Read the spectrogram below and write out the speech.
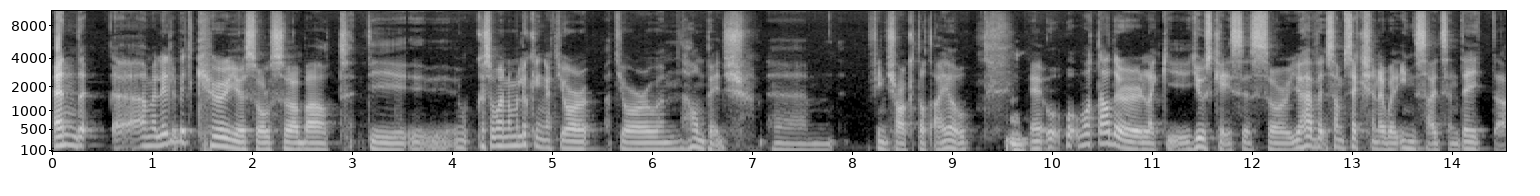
And uh, I'm a little bit curious also about the because when I'm looking at your at your um, homepage, um, finshark.io, mm. uh, what other like use cases or you have some section there with insights and data,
